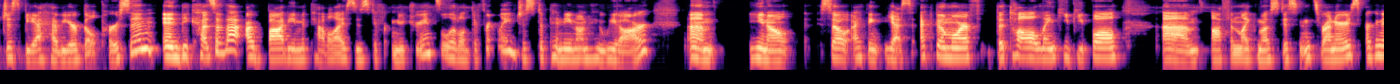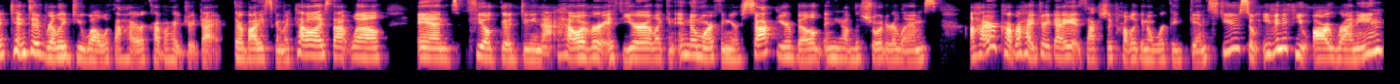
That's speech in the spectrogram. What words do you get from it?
just be a heavier built person. And because of that, our body metabolizes different nutrients a little differently, just depending on who we are. Um, you know, so I think yes, ectomorph, the tall, lanky people, um, often like most distance runners, are going to tend to really do well with a higher carbohydrate diet. Their body's going to metabolize that well and feel good doing that. However, if you're like an endomorph and you're stockier build and you have the shorter limbs, a higher carbohydrate diet is actually probably going to work against you. So even if you are running,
